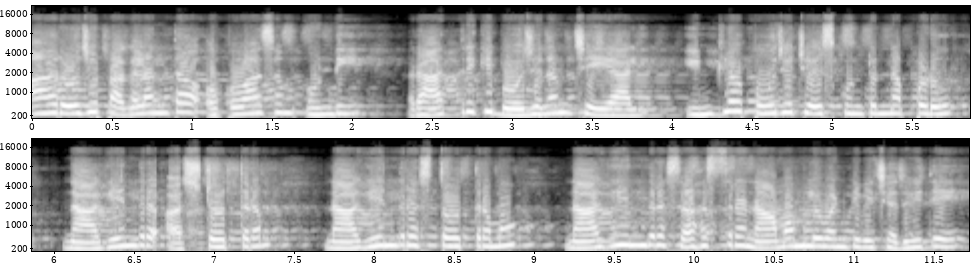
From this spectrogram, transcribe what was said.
ఆ రోజు పగలంతా ఉపవాసం ఉండి రాత్రికి భోజనం చేయాలి. ఇంట్లో పూజ చేసుకుంటున్నప్పుడు నాగేంద్ర అష్టోత్తరం నాగేంద్ర స్తోత్రము నాగేంద్ర సహస్ర నామములు వంటివి చదివితే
